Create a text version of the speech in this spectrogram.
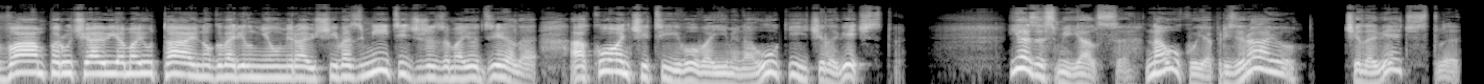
«Вам поручаю я мою тайну», — говорил мне умирающий, — «возьмитесь же за мое дело, окончите его во имя науки и человечества». Я засмеялся. Науку я презираю, человечество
